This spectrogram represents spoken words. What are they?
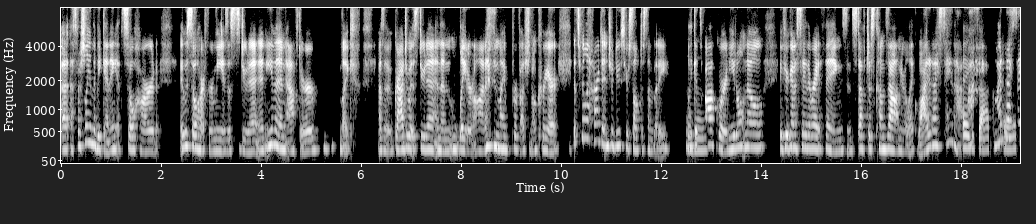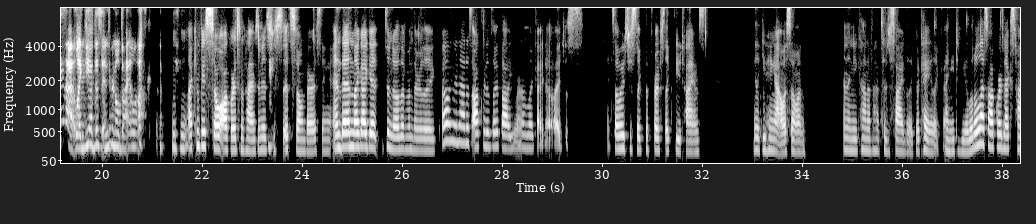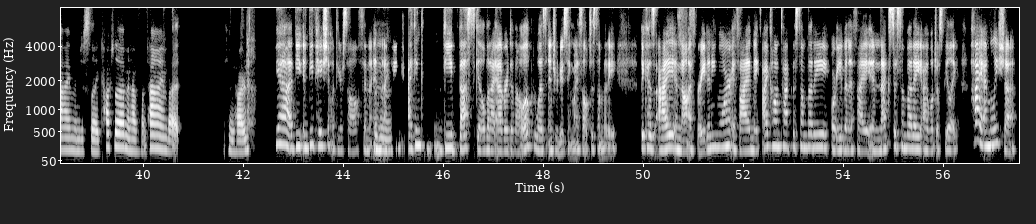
especially in the beginning it's so hard it was so hard for me as a student and even after like as a graduate student and then later on in my professional career it's really hard to introduce yourself to somebody like mm-hmm. it's awkward. You don't know if you're going to say the right things and stuff just comes out and you're like, why did I say that? Exactly. Why, why did I say that? Like you have this internal dialogue. mm-hmm. I can be so awkward sometimes and it's just, it's so embarrassing. And then like I get to know them and they're like, oh, you're not as awkward as I thought you were. And I'm like, I know. I just, it's always just like the first like few times you like you hang out with someone and then you kind of have to decide like, okay, like I need to be a little less awkward next time and just like talk to them and have a fun time. But it can be hard yeah be and be patient with yourself and and mm-hmm. i think i think the best skill that i ever developed was introducing myself to somebody because i am not afraid anymore if i make eye contact with somebody or even if i am next to somebody i will just be like hi i'm alicia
